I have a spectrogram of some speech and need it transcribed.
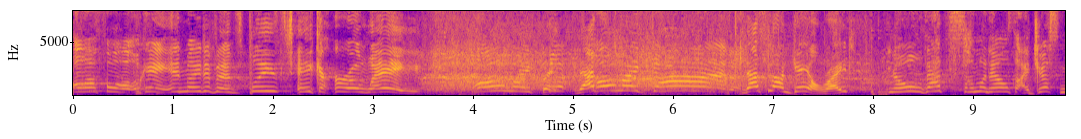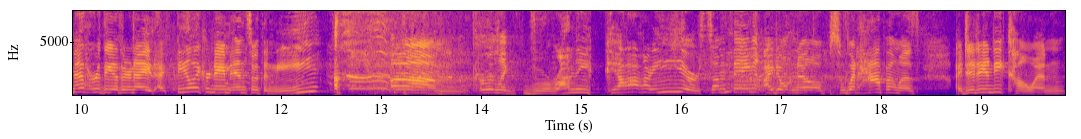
awful. Okay, in my defense, please take her away. Oh my But god. that's- oh my god. That's not Gail, right? No, that's someone else. I just met her the other night. I feel like her name ends with an E. um, or like Veronica E or something. I don't know. So what happened was I did Andy Cohen.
